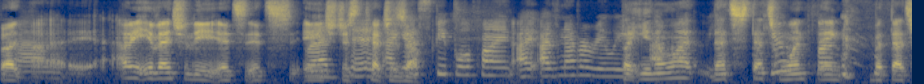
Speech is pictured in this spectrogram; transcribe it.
but Um, I, I mean, eventually, it's it's Brad age just Pitt, catches I up. guess people find I I've never really. But you know uh, what? That's that's cute, one thing. But that's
